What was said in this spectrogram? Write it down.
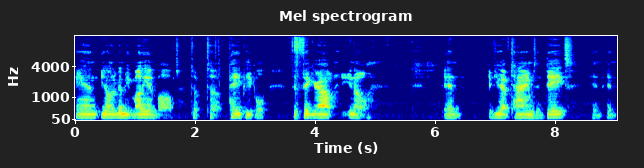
And, you know, there's going to be money involved to, to pay people to figure out, you know, and if you have times and dates and, and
